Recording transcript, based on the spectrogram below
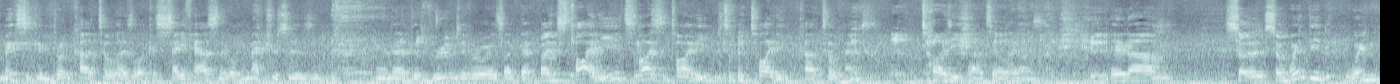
Mexican drug cartel has like a safe house and they've got mattresses and and uh, there's rooms everywhere. It's like that, but it's tidy. It's nice and tidy. It's a bit tidy cartel house. tidy cartel house. And um, so so when did when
